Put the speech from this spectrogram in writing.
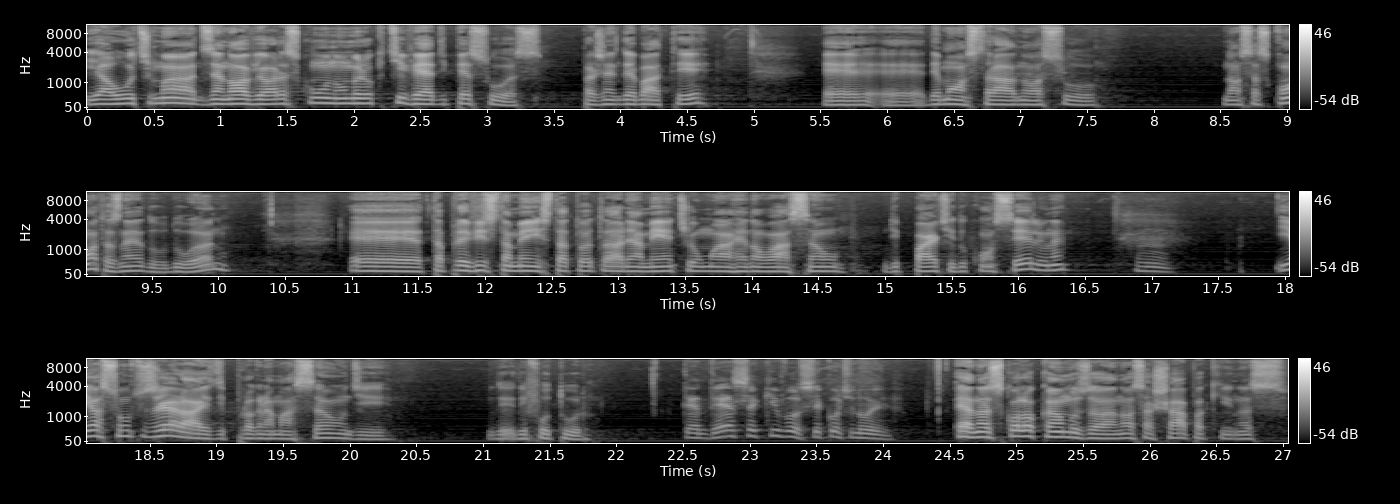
e a última 19 horas com o número que tiver de pessoas, para a gente debater é, é, demonstrar nosso, nossas contas né, do, do ano. Está é, tá previsto também estatutariamente uma renovação de parte do Conselho, né? Hum. E assuntos gerais de programação de, de, de, futuro. Tendência é que você continue. É, nós colocamos a nossa chapa que nós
